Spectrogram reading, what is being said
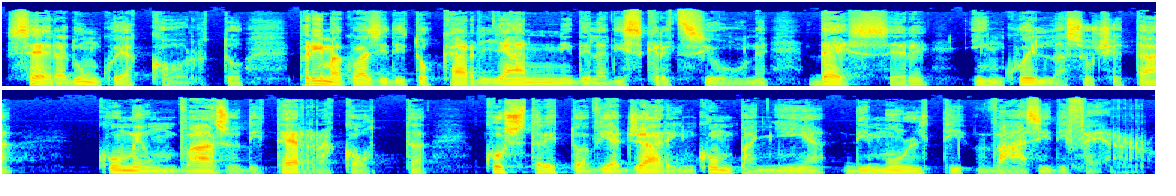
s'era dunque accorto, prima quasi di toccar gli anni della discrezione, d'essere in quella società come un vaso di terracotta costretto a viaggiare in compagnia di molti vasi di ferro.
